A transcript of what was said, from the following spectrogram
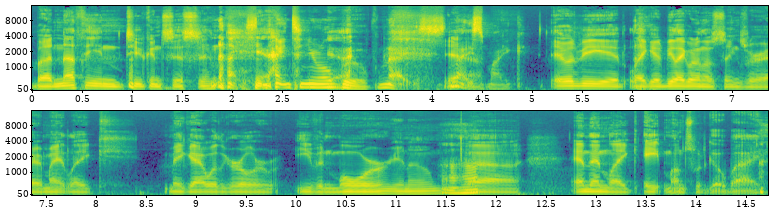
But nothing too consistent. Nice. Yeah. 19 year old Yeah. boob. Nice. Yeah. Nice, Mike. It would be like it would be like one of those things where I might like make out with a girl or even more, you know. Uh-huh. Uh, and then like eight months would go by.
